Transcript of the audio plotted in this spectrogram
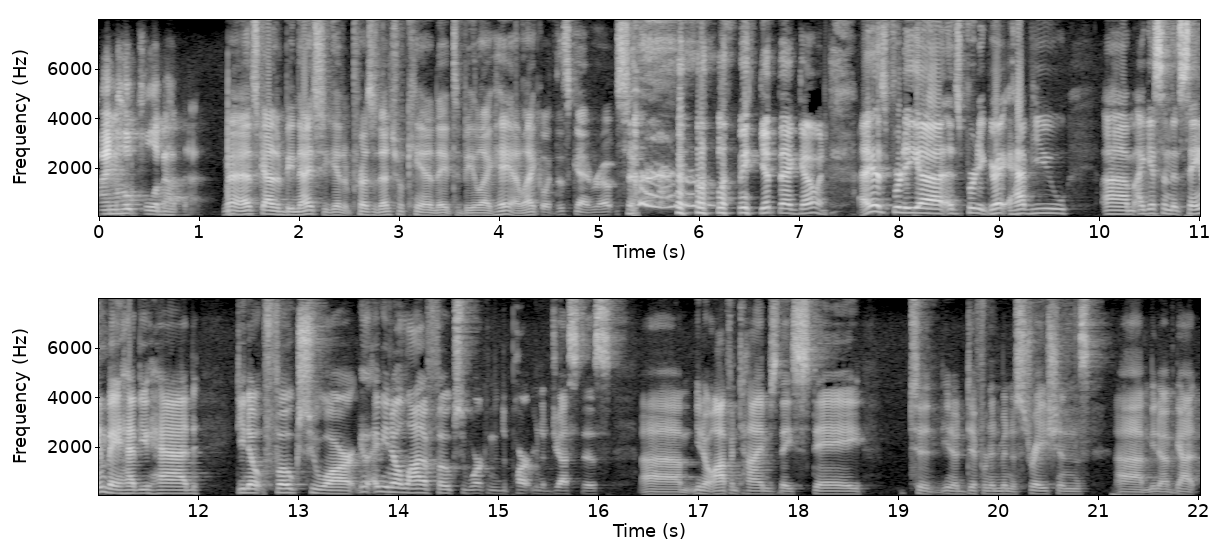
I'm hopeful about that. Man, that's got to be nice to get a presidential candidate to be like, "Hey, I like what this guy wrote, so let me get that going." I think it's pretty. Uh, it's pretty great. Have you? Um, I guess in the same vein, have you had? Do you know, folks who are. I mean, a lot of folks who work in the Department of Justice. Um, you know, oftentimes they stay to you know different administrations. Um, you know, I've got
